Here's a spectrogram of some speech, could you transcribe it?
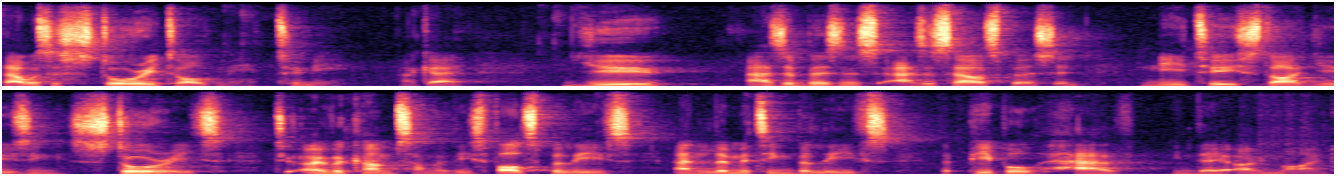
that was a story told me to me. Okay, you as a business, as a salesperson, need to start using stories to overcome some of these false beliefs and limiting beliefs that people have in their own mind.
